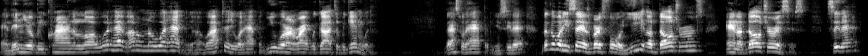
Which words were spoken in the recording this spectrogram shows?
And then you'll be crying to the Lord, what happened? I don't know what happened. Uh, well, I tell you what happened. You weren't right with God to begin with. That's what happened. You see that? Look at what he says, verse 4. Ye adulterers and adulteresses. See that?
